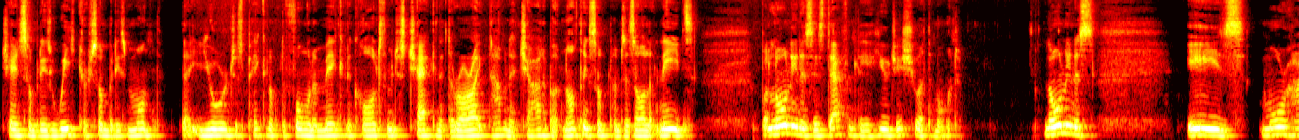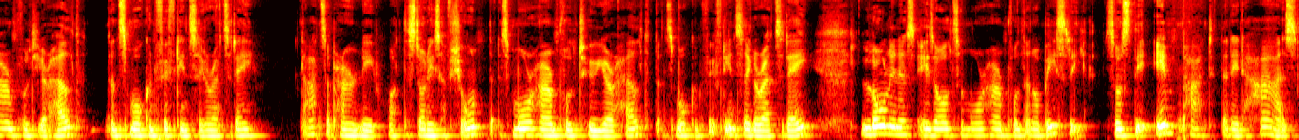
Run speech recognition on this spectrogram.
change somebody's week or somebody's month that you're just picking up the phone and making a call to them, just checking that they're all right and having a chat about nothing sometimes is all it needs. But loneliness is definitely a huge issue at the moment. Loneliness is more harmful to your health than smoking 15 cigarettes a day. That's apparently what the studies have shown, that it's more harmful to your health than smoking 15 cigarettes a day. Loneliness is also more harmful than obesity. So it's the impact that it has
